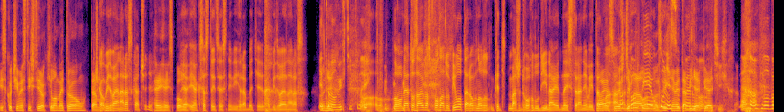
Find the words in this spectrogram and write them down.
vyskočíme z tých 4 kilometrov. Tam... Počka, obidvaja naraz skáčete? Hej, hej, spolu. Ja, jak sa z tej cesty vyhrabete obidvaja naraz? Je No to nie. veľmi vtipné. Lebo mňa to zaujíma z pohľadu pilota rovno, keď máš dvoch ľudí na jednej strane lietadla. Dvaja sú a- ešte dvoch málo, je no, úplne zvykneme tam super, byť aj no. piati. Áno, lebo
